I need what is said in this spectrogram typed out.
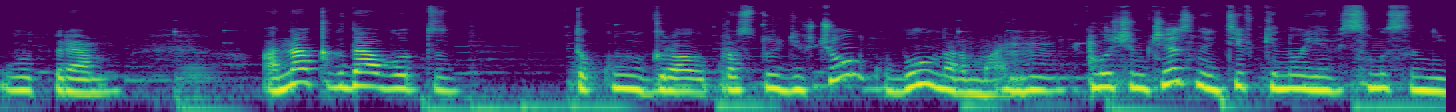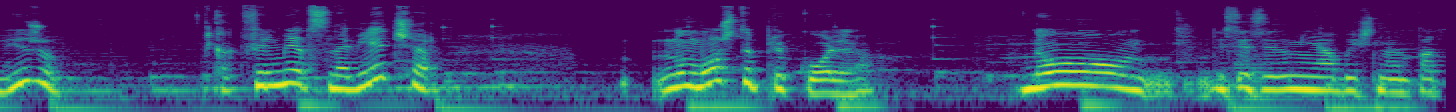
Вот прям. Она, когда вот такую играла простую девчонку, было нормально. Мгм. В общем, честно, идти в кино я смысла не вижу. Как фильмец на вечер, ну, может, и прикольно. Но То есть, если у меня обычно под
